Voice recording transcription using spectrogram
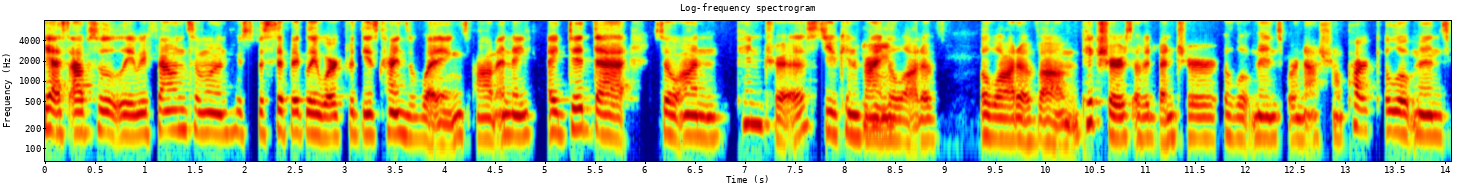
Yes, absolutely. We found someone who specifically worked with these kinds of weddings. Um, and I, I did that. So on Pinterest, you can find mm-hmm. a lot of a lot of um, pictures of adventure elopements or national park elopements.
